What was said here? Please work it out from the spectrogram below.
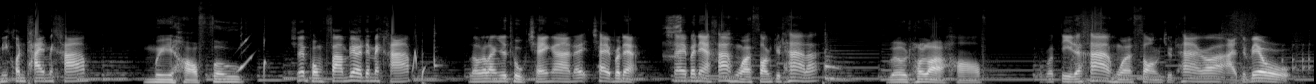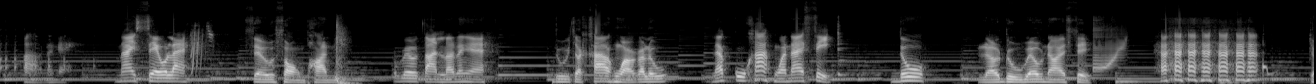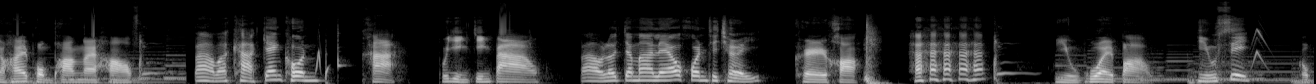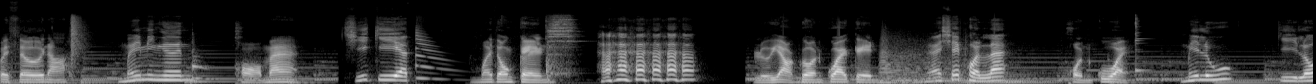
มีคนไทยไหมครับ มีฮัฟเฟิลช่วยผมฟาร์มเวลได้ไหมครับ เรากำลังจะถูกใช้งานเอ้ยใช่ปะเนี่ย ใช่ปะเนี่ย ค่าหัว 2.5 แล้ว เวลเท่าไหร่ฮาฟปกติถ้าค่าหัว 2.5 ก็อาจจะเวล อ่านั่นไง นายเซลลแหละ เซลสองพันก็เวลตันแล้วนั่นไง ดูจากค่าหัวก็รู้ แล้วกูค่าหัวนายสิ ดู แล้วดูเวลนายสิฮ่าฮ่าฮ่าฮ่าฮ่าจะให้ผมพังไงฮาฟเปล่ามาค่ะแกล้งคน ค่ะ ผู้หญิงจริงเปล่า เปล่าเราจะมาแล้วคนเฉยเคค่ะๆฮ่าฮ่าฮ่าฮ่าฮ่าหิวกล้วยเปล่า หิวสิ ก็ไปซื้อนะ ไม่มีเงิน ขอแม่ ขี้เกียจไม่ต้องเกณฑ์ฮ่าฮ่าฮ่าฮ่าฮ่าหรืออยากโดนกล้วยกินไม่ใช่ผลละ ผลกล้วย ไม่รู้ กี่โล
